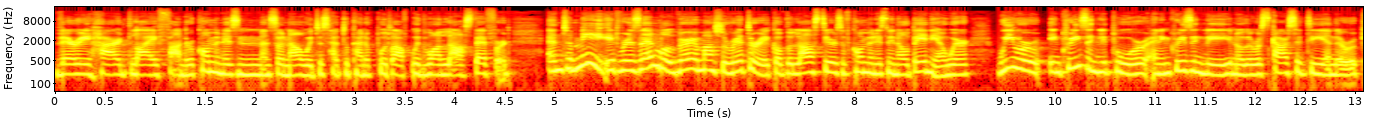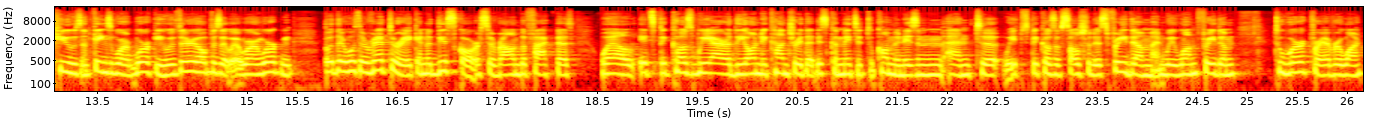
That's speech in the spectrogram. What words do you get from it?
very hard life under communism and so now we just had to kind of put up with one last effort. And to me it resembled very much the rhetoric of the last years of communism in Albania where we were increasingly poor and increasingly you know there was scarcity and there were queues and things weren't working. It was very opposite we weren't working. But there was a rhetoric and a discourse around the fact that well it's because we are the only country that is committed to communism and it's because of socialism freedom and we want freedom to work for everyone.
